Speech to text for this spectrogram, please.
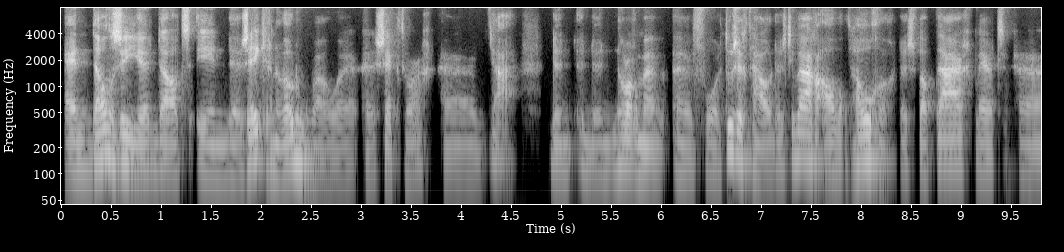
En dan zie je dat in de, zeker in de woningbouwsector, uh, ja, de, de normen uh, voor toezichthouders, die waren al wat hoger. Dus wat daar werd uh,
